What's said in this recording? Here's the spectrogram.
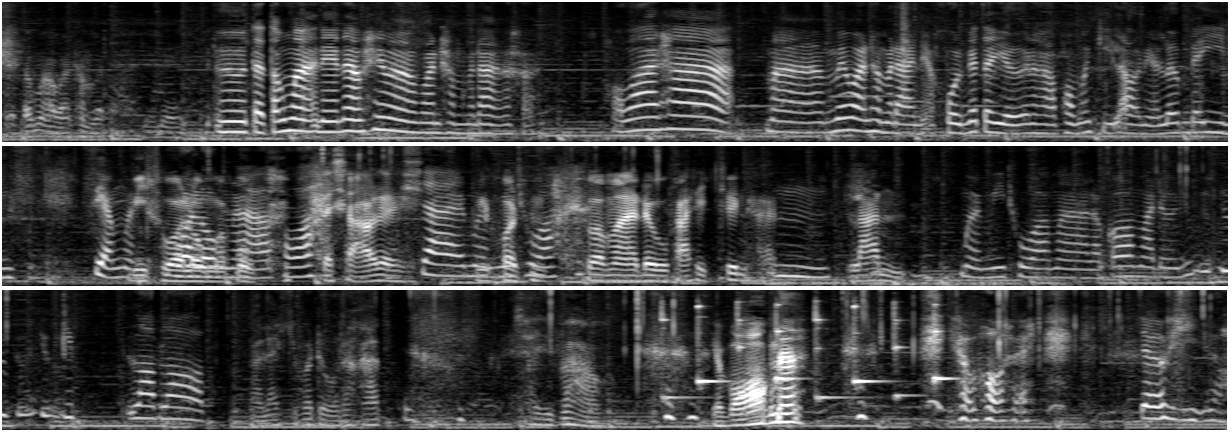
แต่ต้องมาวันธรรมดาแน่เออแต่ต้องมาแนะนำให้มาวันธรรมดานะคะ เพราะว่าถ้ามาไม่วันธรรมดาเนี่ยคนก็จะเยอะนะคะ เพราะเมื่อกี้เราเนี่ยเริ่มได้ยินเสียงเหมือนมีทัวร์ลงมานะคะปุ๊บเพราะว่าแต่เช้าเลย ใช่เหมือมีนคมีนทัวร์ทัวร์มาดูพระอาทิตย์ขึ้นค่ะอืม ลั่น เหมือนมีทัวร์มาแล้วก็มาเดินยุบยุบยุบยุบยุบยุบรอบรอบตอนแรกคิดว่าโดนนะครับ ใช่หรือเปล่า อย่าบอกนะๆอย่าบอกเลย เจอผีเหรอ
